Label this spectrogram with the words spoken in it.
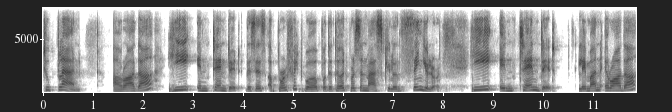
to plan. Arada he intended. This is a perfect verb for the third person masculine singular. He intended. Liman irada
